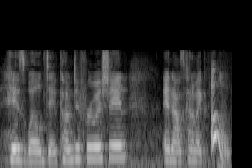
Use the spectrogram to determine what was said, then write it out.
his will did come to fruition and I was kind of like, "Oh,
